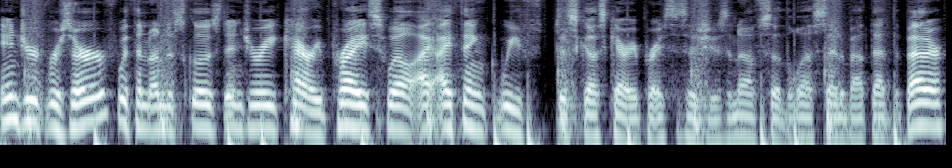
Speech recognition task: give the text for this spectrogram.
injured reserve with an undisclosed injury. Carey Price, well, I, I think we've discussed Carey Price's issues enough, so the less said about that, the better.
